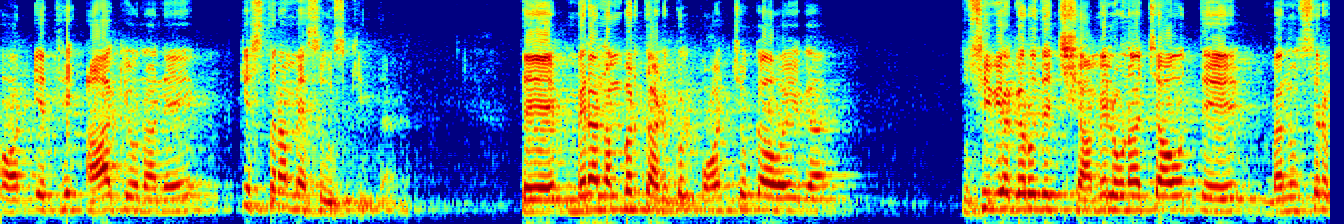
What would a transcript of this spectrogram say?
ਔਰ ਇੱਥੇ ਆ ਕੇ ਉਹਨਾਂ ਨੇ ਕਿਸ ਤਰ੍ਹਾਂ ਮਹਿਸੂਸ ਕੀਤਾ। ਤੇ ਮੇਰਾ ਨੰਬਰ ਤੁਹਾਡੇ ਕੋਲ ਪਹੁੰਚ ਚੁੱਕਾ ਹੋਏਗਾ। ਤੁਸੀਂ ਵੀ ਅਗਰ ਉਹਦੇ 'ਚ ਸ਼ਾਮਿਲ ਹੋਣਾ ਚਾਹੋ ਤੇ ਮੈਨੂੰ ਸਿਰਫ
